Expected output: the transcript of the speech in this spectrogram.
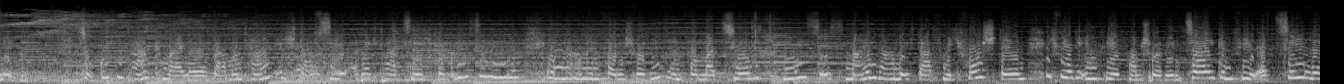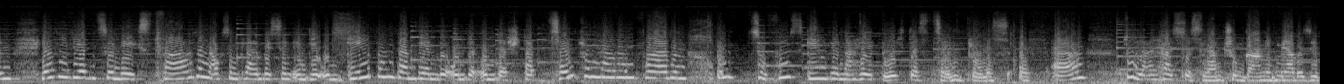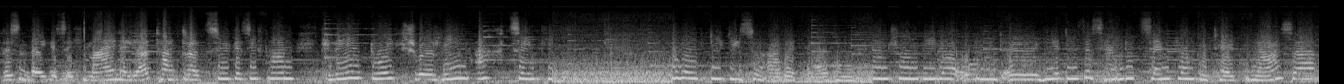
Thank you. So, guten Tag, meine Damen und Herren. Ich darf Sie recht herzlich begrüßen hier im Namen von Schwerin Information. Mus ist mein Name, ich darf mich vorstellen. Ich werde Ihnen viel von Schwerin zeigen, viel erzählen. Ja, wir werden zunächst fahren, auch so ein klein bisschen in die Umgebung. Dann werden wir unter, um das Stadtzentrum herumfahren und zu Fuß gehen wir nachher durch das Zentrum des FR. So heißt das Land schon gar nicht mehr, aber Sie wissen, welches ich meine. Ja, Tatra-Züge, Sie fahren quer durch Schwerin Berlin 18 Kilometer. die, die zur Arbeit brauchen, dann schon wieder. Und äh, hier dieses Handelszentrum, Hotel Plaza.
